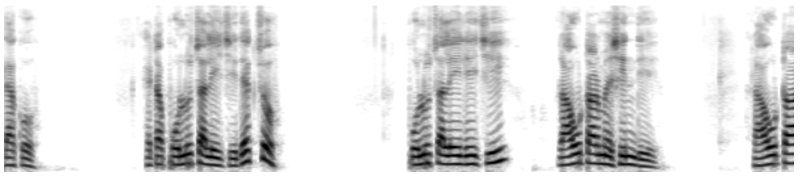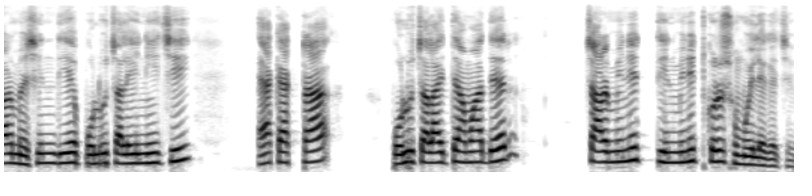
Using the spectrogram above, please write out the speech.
দেখো, এটা পলু চালিয়েছি, দেখছ? পলু চালিয়ে নিয়েছি রাউটার মেশিন দিয়ে। রাউটার মেশিন দিয়ে পলু চালিয়ে নিয়েছি। এক একটা পলু চালাইতে আমাদের চার মিনিট, তিন মিনিট করে সময় লেগেছে।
